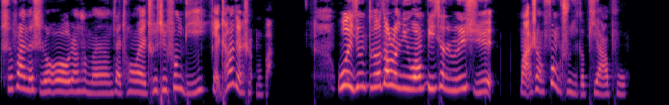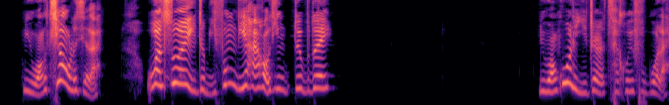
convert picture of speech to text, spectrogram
吃饭的时候让他们在窗外吹吹风笛，演唱点什么吧。我已经得到了女王陛下的允许，马上放出一个啪噗。女王跳了起来。万岁！这比风笛还好听，对不对？女王过了一阵儿才恢复过来。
